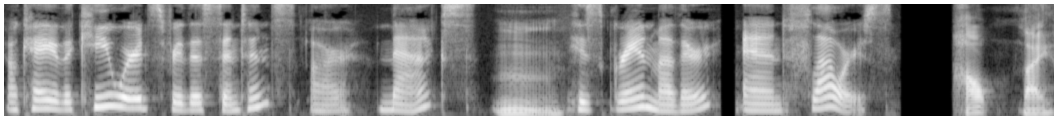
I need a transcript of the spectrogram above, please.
Okay, the key words for this sentence are Max, his grandmother, and flowers. 好，来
